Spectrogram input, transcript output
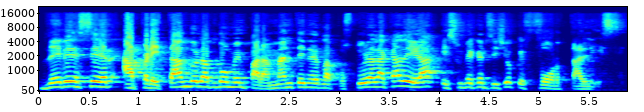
debe ser apretando el abdomen para mantener la postura de la cadera, es un ejercicio que fortalece.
